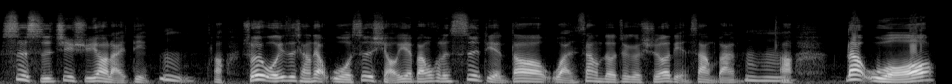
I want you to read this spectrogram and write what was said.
是实际需要来定，嗯。啊，所以我一直强调，我是小夜班，我可能四点到晚上的这个十二点上班，嗯哼。啊，那我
